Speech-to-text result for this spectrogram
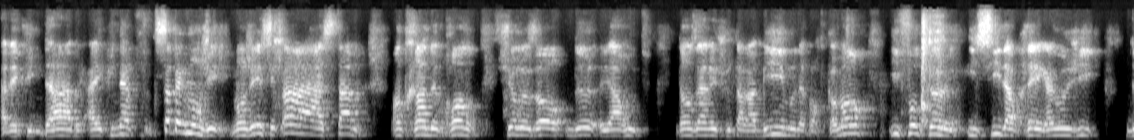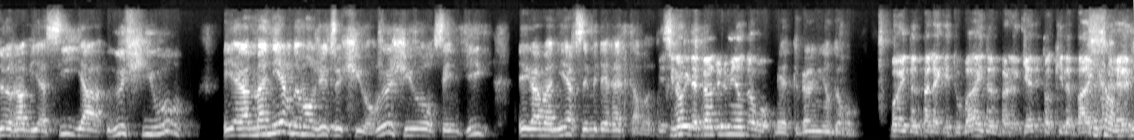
avec une table, avec une Ça s'appelle manger. Manger, c'est pas Stam en train de prendre sur le bord de la route, dans un réchout arabim ou n'importe comment. Il faut que, ici, d'après la logique de Rabbi Assi, il y a le chiour et il y a la manière de manger ce chiour. Le chiour, c'est une figue, et la manière, c'est Mederer Karot. Mais sinon, il a perdu le million d'euros. Il a perdu le million d'euros. Bon, il ne donne pas la ketouba, il ne donne pas le guet tant qu'il n'a pas récupéré les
